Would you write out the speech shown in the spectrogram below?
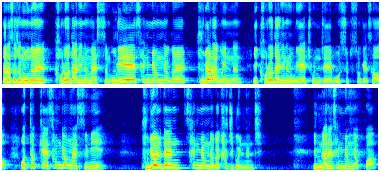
따라서 저는 오늘 걸어 다니는 말씀, 우리의 생명력을 구별하고 있는 이 걸어 다니는 우리의 존재의 모습 속에서 어떻게 성경 말씀이 구별된 생명력을 가지고 있는지, 인간의 생명력과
